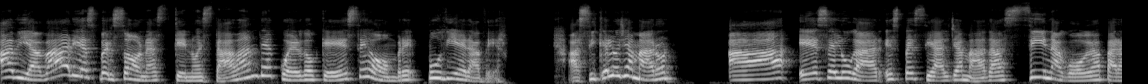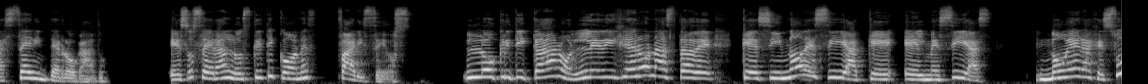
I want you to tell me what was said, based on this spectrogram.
había varias personas que no estaban de acuerdo que ese hombre pudiera ver. Así que lo llamaron a ese lugar especial llamada sinagoga para ser interrogado. Esos eran los criticones fariseos. Lo criticaron, le dijeron hasta de que si no decía que el Mesías no era Jesús,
